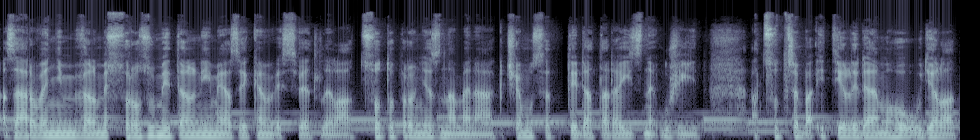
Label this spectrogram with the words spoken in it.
a zároveň jim velmi srozumitelným jazykem vysvětlila, co to pro ně znamená, k čemu se ty data dají zneužít a co třeba i ti lidé mohou udělat.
